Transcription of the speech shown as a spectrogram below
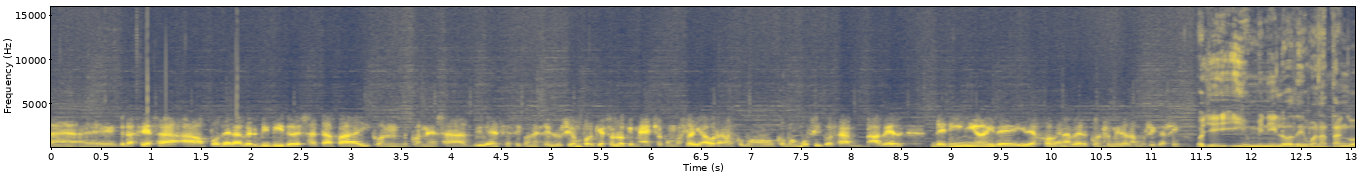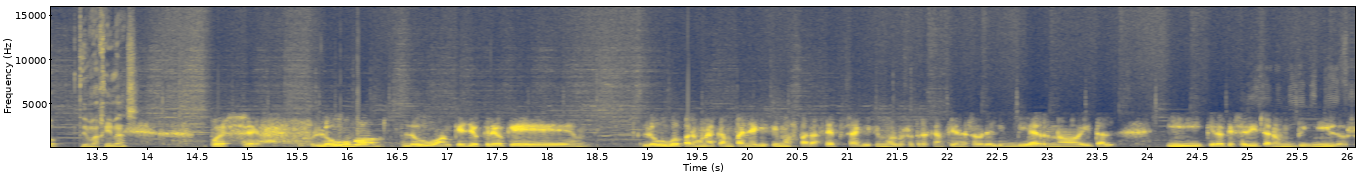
eh, gracias a, poder haber vivido esa etapa y con, esas vivencias y con esa ilusión, porque eso es lo que me ha hecho como soy ahora, como, como músico, o sea, haber de niño y de, y de joven haber consumido la música así. Oye, ¿y un vinilo de Iguanatango, te imaginas? Pues eh, lo hubo, lo hubo, aunque yo creo que lo hubo para una campaña que hicimos para CEPSA, que hicimos dos o tres canciones sobre el invierno y tal, y creo que se editaron vinilos,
